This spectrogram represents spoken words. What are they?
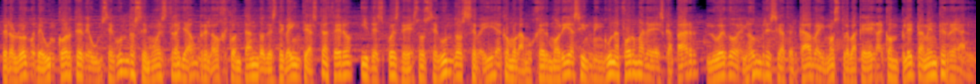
pero luego de un corte de un segundo se muestra ya un reloj contando desde 20 hasta 0, y después de esos segundos se veía como la mujer moría sin ninguna forma de escapar, luego el hombre se acercaba y mostraba que era completamente real.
